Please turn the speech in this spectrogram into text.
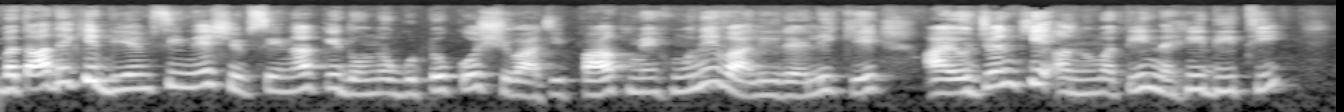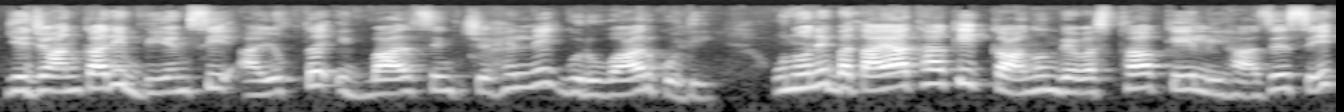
बता दें कि बीएमसी ने शिवसेना के दोनों गुटों को शिवाजी पार्क में होने वाली रैली के आयोजन की अनुमति नहीं दी थी। ये जानकारी बीएमसी आयुक्त इकबाल सिंह चहल ने गुरुवार को दी। उन्होंने बताया था कि कानून व्यवस्था के लिहाजे से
